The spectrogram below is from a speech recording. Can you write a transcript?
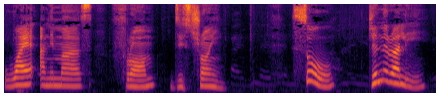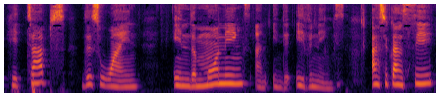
wild animals from destroying. So, generally, he taps this wine in the mornings and in the evenings. As you can see,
